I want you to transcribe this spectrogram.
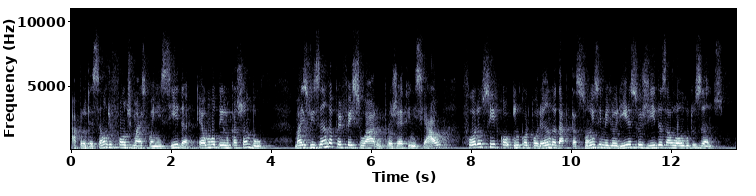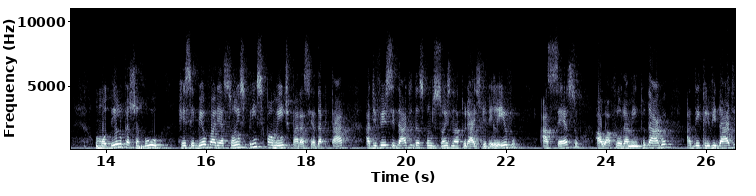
A proteção de fonte mais conhecida é o modelo Caxambu, mas visando aperfeiçoar o projeto inicial, foram se incorporando adaptações e melhorias surgidas ao longo dos anos. O modelo Caxambu recebeu variações principalmente para se adaptar à diversidade das condições naturais de relevo, acesso ao afloramento d'água, a declividade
